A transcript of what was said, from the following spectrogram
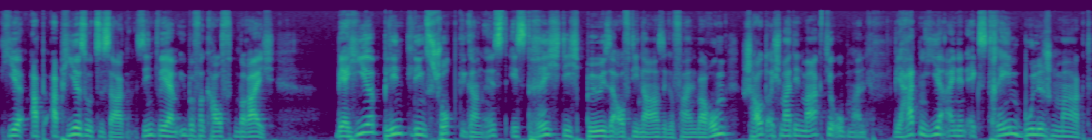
hier ab, ab hier sozusagen sind wir ja im überverkauften Bereich. Wer hier blindlings short gegangen ist, ist richtig böse auf die Nase gefallen. Warum? Schaut euch mal den Markt hier oben an. Wir hatten hier einen extrem bullischen Markt.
